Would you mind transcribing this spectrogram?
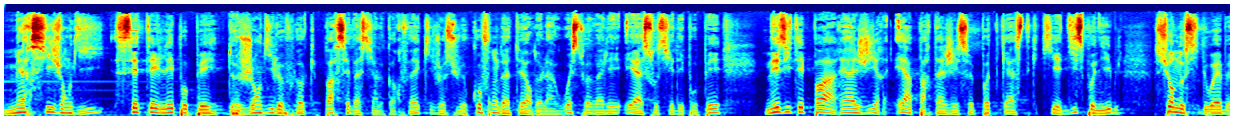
Merci Jean-Guy. C'était l'épopée de Jean-Guy Lefloc par Sébastien Lecorfec. Je suis le cofondateur de la West Valley et associé d'épopée. N'hésitez pas à réagir et à partager ce podcast qui est disponible sur nos sites web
